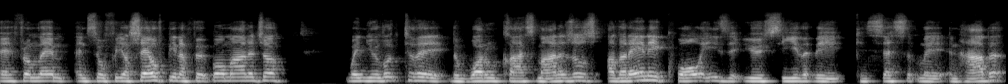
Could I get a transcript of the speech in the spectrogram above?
uh, from them. And so, for yourself, being a football manager, when you look to the, the world class managers, are there any qualities that you see that they consistently inhabit?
